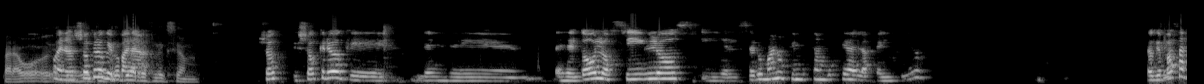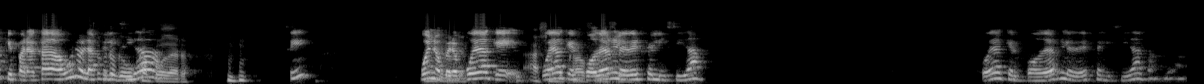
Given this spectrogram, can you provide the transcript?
Para vos. Bueno, yo creo que para. reflexión. Yo, yo creo que desde, desde todos los siglos y el ser humano siempre está en búsqueda de la felicidad. Lo que pasa es que para cada uno la felicidad. Creo que busca poder. ¿Sí? Bueno, pero pueda que, pueda que el poder le dé felicidad. Pueda que el poder le dé felicidad también.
